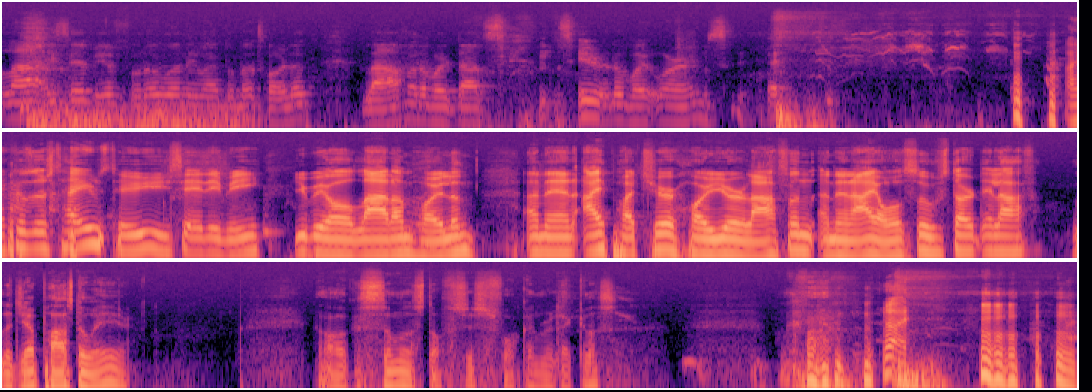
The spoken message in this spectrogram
la- he sent me a photo when he went on the toilet, laughing about that sentence here about worms. Because there's times too you say to me, you be all lad, I'm howling, and then I picture how you're laughing, and then I also start to laugh. Legit passed away. Or? Oh, 'cause some of the stuff's just fucking ridiculous.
